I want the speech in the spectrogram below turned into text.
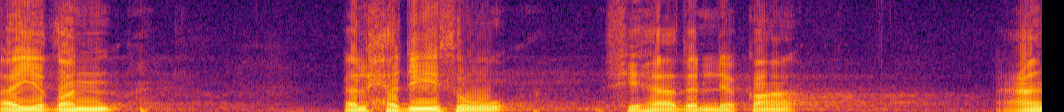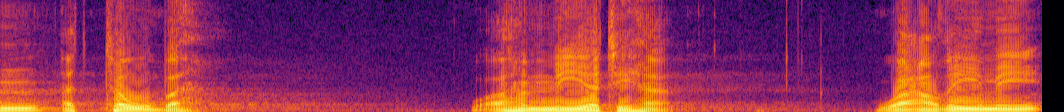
أيضا الحديث في هذا اللقاء عن التوبة وأهميتها وعظيم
